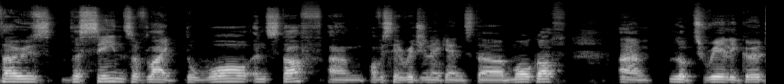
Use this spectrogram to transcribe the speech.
those the scenes of like the war and stuff um obviously originally against uh morgoth um looked really good.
